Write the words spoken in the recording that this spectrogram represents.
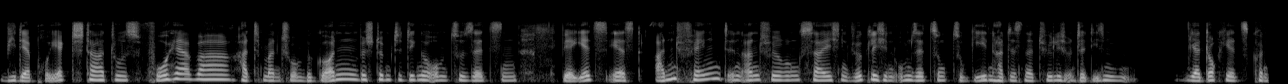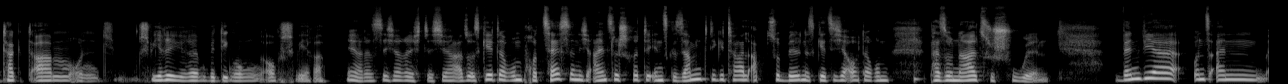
wie der Projektstatus vorher war. Hat man schon begonnen, bestimmte Dinge umzusetzen? Wer jetzt erst anfängt, in Anführungszeichen, wirklich in Umsetzung zu gehen, hat es natürlich unter diesem ja doch jetzt kontaktarmen und schwierigeren Bedingungen auch schwerer. Ja, das ist sicher richtig. Ja, also es geht darum, Prozesse, nicht Einzelschritte insgesamt digital abzubilden. Es geht sicher auch darum, Personal zu schulen. Wenn wir uns einen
